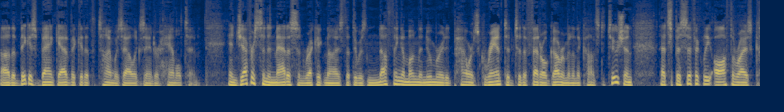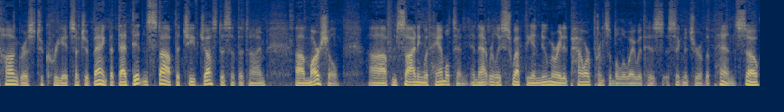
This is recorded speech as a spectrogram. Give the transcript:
uh, the biggest bank advocate at the time was Alexander Hamilton, and Jefferson and Madison recognized that there was nothing among the enumerated powers granted to the federal government in the Constitution that specifically authorized Congress to create such a bank. But that didn't stop the Chief Justice at the time, uh, Marshall, uh, from siding with Hamilton, and that really swept the enumerated power principle away with his signature of the pen. So,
